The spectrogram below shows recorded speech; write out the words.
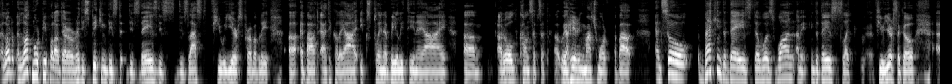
a lot, a lot more people out there already speaking these these days, these these last few years, probably uh, about ethical AI, explainability in AI. Um, are all concepts that uh, we are hearing much more about. And so back in the days, there was one, I mean, in the days like a few years ago, uh,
